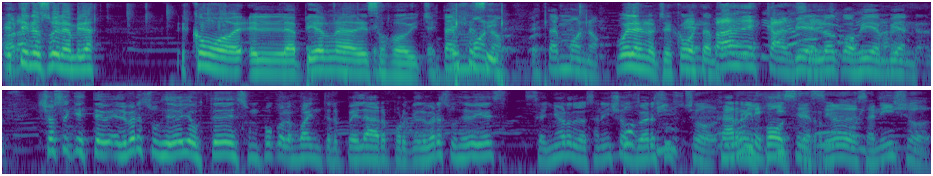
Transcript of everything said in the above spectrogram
este no suena, mirá. Es como el- la pierna de Sofovich. Está en mono, está en mono. Buenas noches, ¿cómo en están? paz descanse. Bien, locos, bien, bien. Yo sé que este, el versus de hoy a ustedes un poco los va a interpelar, porque el versus de hoy es Señor de los Anillos versus Tincho, ¿no Harry elegís Potter. el Señor de los Anillos?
